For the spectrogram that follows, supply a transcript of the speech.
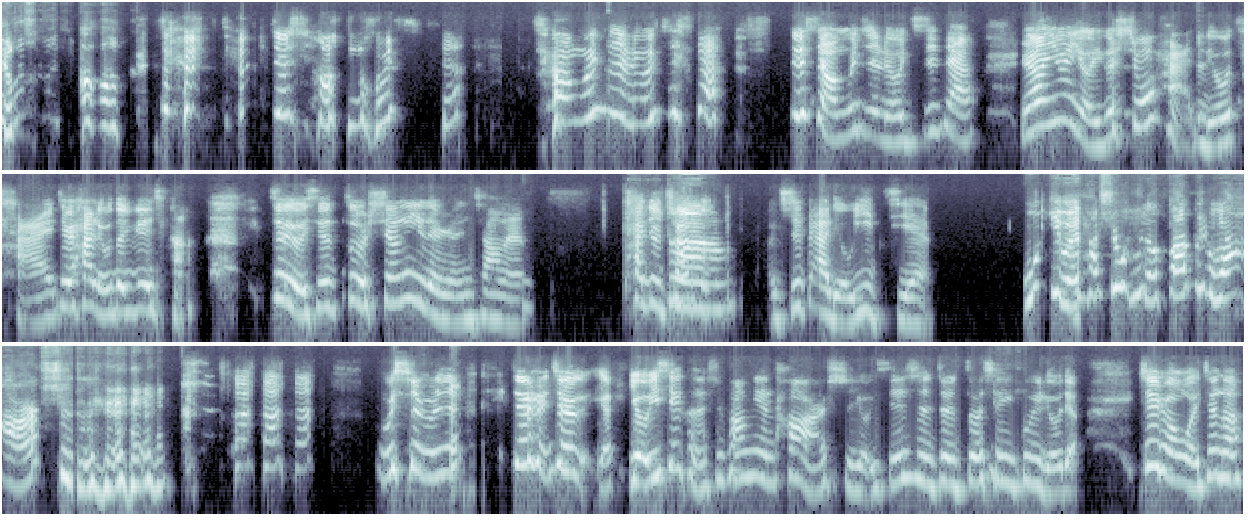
留长。就小拇指，小拇指留指甲，就小拇指留指甲。然后因为有一个说法，留财就是他留的越长，就有些做生意的人，你知道吗？他就专门指甲留一截。我以为他是为了方便挖耳屎。不是不是，就是就是有有一些可能是方便掏耳屎，有一些是就是做生意故意留点。这种我真的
